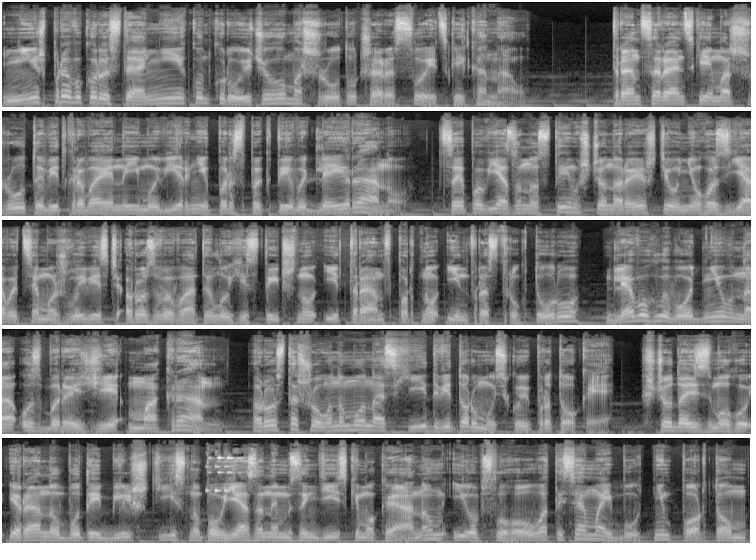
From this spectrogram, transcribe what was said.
ніж при використанні конкуруючого маршруту через Суецький канал. Трансиранський маршрут відкриває неймовірні перспективи для Ірану. Це пов'язано з тим, що нарешті у нього з'явиться можливість розвивати логістичну і транспортну інфраструктуру для вуглеводнів на узбережжі Макран, розташованому на схід від Ормузької протоки, що дасть змогу Ірану бути більш тісно пов'язаним з Індійським океаном і обслуговуватися майбутнім портом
